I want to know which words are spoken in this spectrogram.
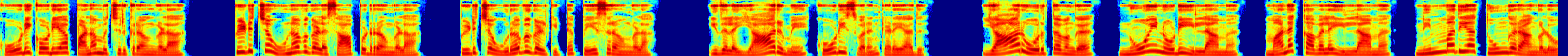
கோடி கோடியா பணம் வச்சிருக்கிறவங்களா? பிடிச்ச உணவுகளை சாப்பிடுறவங்களா? பிடிச்ச உறவுகள் கிட்ட பேசுறவங்களா? இதுல யாருமே கோடீஸ்வரன் கிடையாது. யார் ஒருத்தவங்க நோய் நொடி இல்லாம மனக்கவலை இல்லாம நிம்மதியா தூங்குறாங்களோ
